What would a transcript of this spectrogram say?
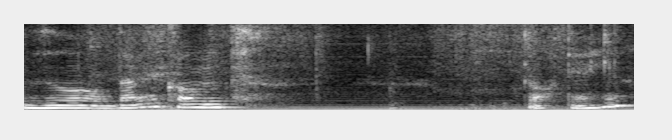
So, dann kommt doch der hier.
